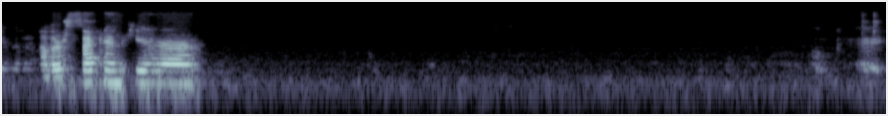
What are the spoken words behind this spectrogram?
Give it another second here. Okay.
